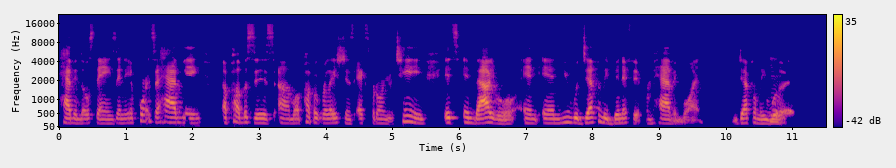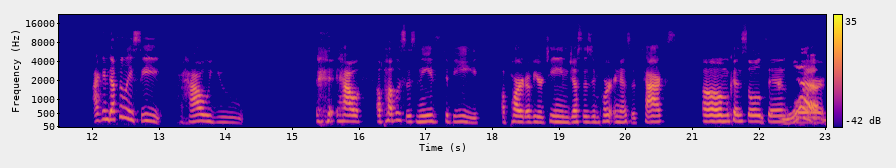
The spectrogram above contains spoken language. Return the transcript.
having those things and the importance of having a publicist um, or public relations expert on your team. It's invaluable, and and you would definitely benefit from having one. You definitely Mm. would. I can definitely see how you how a publicist needs to be a part of your team just as important as a tax um consultant Yeah, or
